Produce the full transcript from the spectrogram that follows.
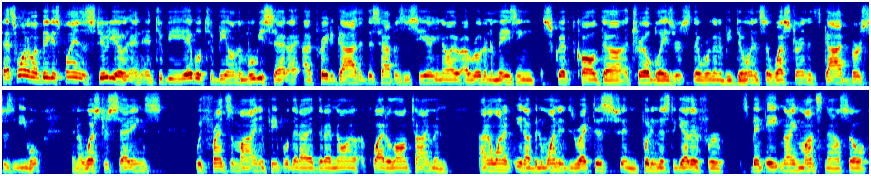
that's one of my biggest plans in the studio and, and to be able to be on the movie set I, I pray to god that this happens this year you know i, I wrote an amazing script called uh, trailblazers that we're going to be doing it's a western it's god versus evil in a western settings with friends of mine and people that i that i've known a, quite a long time and i don't want to you know i've been wanting to direct this and putting this together for it's been eight nine months now so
